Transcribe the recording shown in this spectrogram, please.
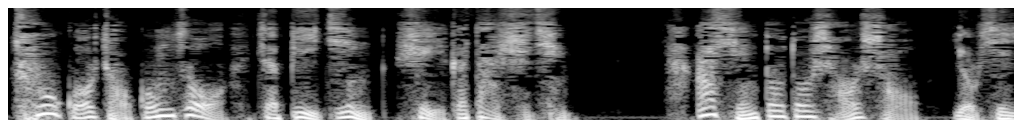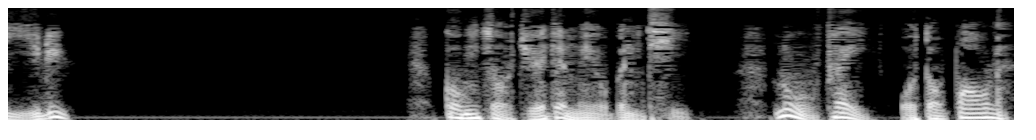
出国找工作，这毕竟是一个大事情，阿贤多多少少有些疑虑。工作绝对没有问题，路费我都包了。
